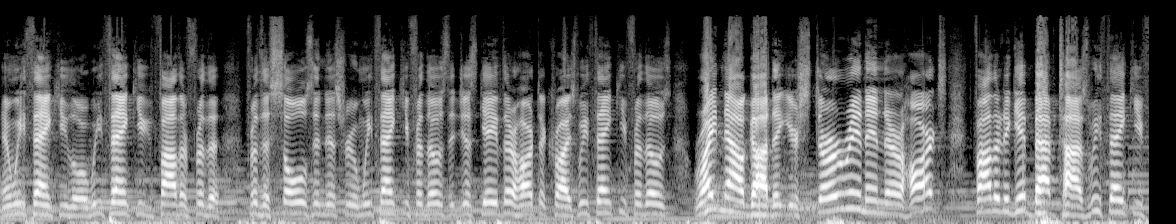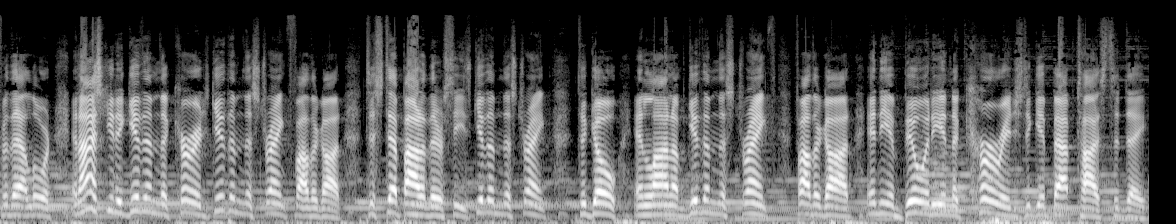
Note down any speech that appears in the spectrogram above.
And we thank you, Lord. We thank you, Father, for the for the souls in this room. We thank you for those that just gave their heart to Christ. We thank you for those right now, God, that you're stirring in their hearts, Father, to get baptized. We thank you for that, Lord. And I ask you to give them the courage, give them the strength, Father God, to step out of their seats. Give them the strength to go and line up. Give them the strength, Father God, and the ability and the courage to get baptized today.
